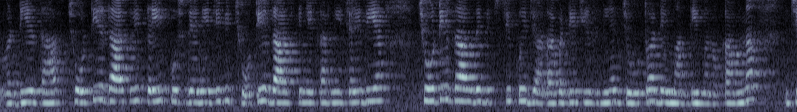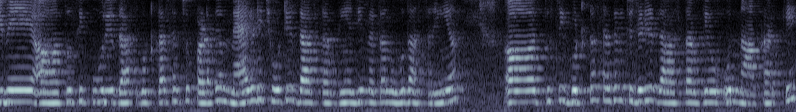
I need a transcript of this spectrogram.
ਵੱਡੀ ਅਰਦਾਸ, ਛੋਟੀ ਅਰਦਾਸ ਵੀ ਕਈ ਪੁੱਛਦੇ ਨੇ ਜੀ ਵੀ ਛੋਟੀ ਅਰਦਾਸ ਕਿਵੇਂ ਕਰਨੀ ਚਾਹੀਦੀ ਹੈ ਛੋਟੀ ਅਰਦਾਸ ਦੇ ਵਿੱਚ ਜੀ ਕੋਈ ਜ਼ਿਆਦਾ ਵੱਡੀ ਚੀਜ਼ ਨਹੀਂ ਹੈ ਜੋ ਤੁਹਾਡੇ ਮਨ ਦੀ ਮਨੋਕਾਮਨਾ, ਜਿਵੇਂ ਤੁਸੀਂ ਪੂਰੀ ਅਰਦਾਸ ਗੁਟਕਾ ਸਾਹਿਬ ਚੋਂ ਪੜ੍ਹਦੇ ਹੋ, ਮੈਂ ਜਿਹੜੀ ਛੋਟੀ ਅਰਦਾਸ ਕਰਦੀ ਹਾਂ ਜੀ, ਮੈਂ ਤੁਹਾਨੂੰ ਉਹ ਦੱਸ ਰਹੀ ਹਾਂ। ਤੁਸੀਂ ਗੁਟਕਾ ਸਾਹਿਬ ਦੇ ਵਿੱਚ ਜਿਹੜੀ ਅਰਦਾਸ ਕਰਦੇ ਹੋ, ਉਹ ਨਾ ਕਰਕੇ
